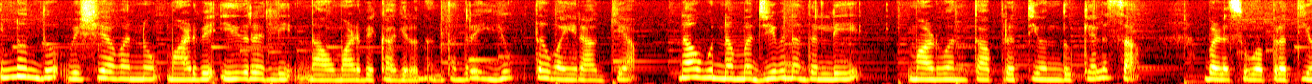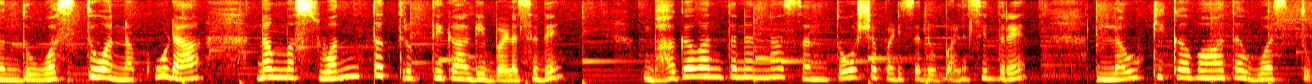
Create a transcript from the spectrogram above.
ಇನ್ನೊಂದು ವಿಷಯವನ್ನು ಮಾಡಬೇ ಇದರಲ್ಲಿ ನಾವು ಮಾಡಬೇಕಾಗಿರೋದಂತಂದರೆ ಯುಕ್ತ ವೈರಾಗ್ಯ. ನಾವು ನಮ್ಮ ಜೀವನದಲ್ಲಿ ಮಾಡುವಂಥ ಪ್ರತಿಯೊಂದು ಕೆಲಸ, ಬಳಸುವ ಪ್ರತಿಯೊಂದು ವಸ್ತುವನ್ನು ಕೂಡ ನಮ್ಮ ಸ್ವಂತ ತೃಪ್ತಿಗಾಗಿ ಬಳಸದೆ ಭಗವಂತನನ್ನು ಸಂತೋಷಪಡಿಸಲು ಬಳಸಿದರೆ ಲೌಕಿಕವಾದ ವಸ್ತು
